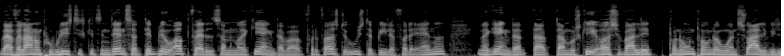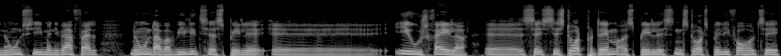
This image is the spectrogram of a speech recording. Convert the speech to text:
i hvert fald har nogle populistiske tendenser, det blev opfattet som en regering, der var for det første ustabil, og for det andet en regering, der, der, der måske også var lidt på nogle punkter uansvarlig, ville nogen sige, men i hvert fald nogen, der var villige til at spille øh, EU's regler, øh, se, se stort på dem og spille sådan et stort spil i forhold til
